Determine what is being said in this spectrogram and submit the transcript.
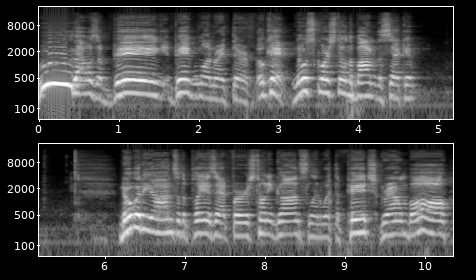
Woo, that was a big, big one right there. Okay, no score still in the bottom of the second. Nobody on, so the play is at first. Tony Gonsolin with the pitch, ground ball.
